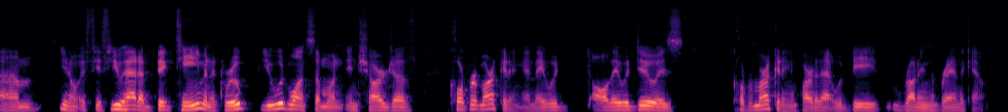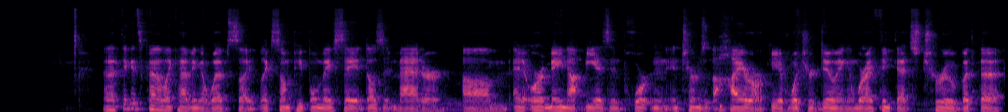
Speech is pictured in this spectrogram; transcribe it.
um, you know if if you had a big team and a group, you would want someone in charge of corporate marketing, and they would all they would do is corporate marketing, and part of that would be running the brand account. And I think it's kind of like having a website. Like some people may say it doesn't matter, um, and or it may not be as important in terms of the hierarchy of what you're doing, and where I think that's true. But the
